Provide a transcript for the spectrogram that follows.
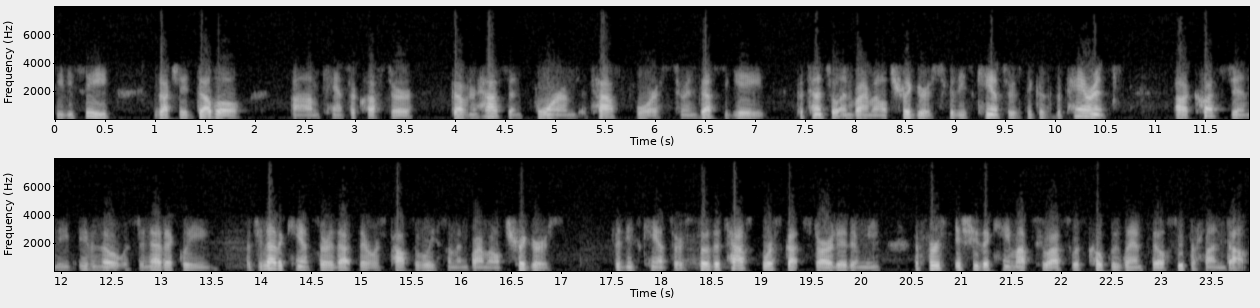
the CDC, it was actually a double um, cancer cluster. Governor Hassan formed a task force to investigate potential environmental triggers for these cancers because the parents uh, questioned, even though it was genetically a genetic cancer, that there was possibly some environmental triggers for these cancers. So the task force got started, and we the first issue that came up to us was Coakley Landfill Superfund dump.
